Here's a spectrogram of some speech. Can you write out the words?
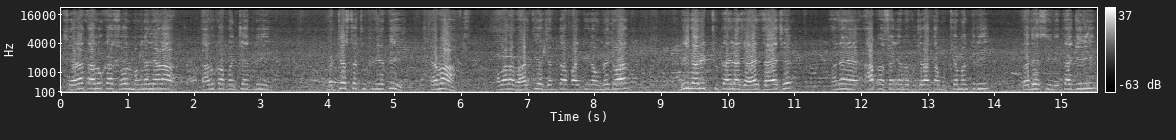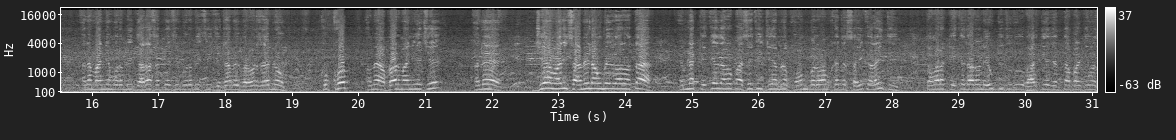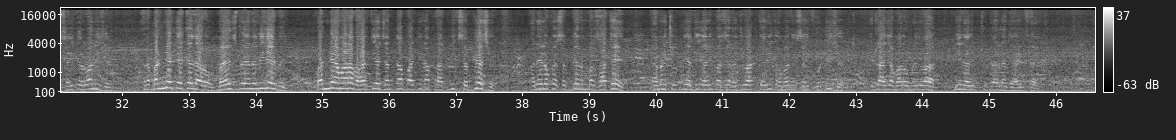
શહેરા તાલુકા સોલ મંગલિયાણા તાલુકા પંચાયતની મધ્યસ્થ ચૂંટણી હતી. એમાં અમારા ભારતીય જનતા પાર્ટીના ઉમેદવાર બિનહરીફ ચૂંટાયેલા જાહેર થયા છે અને આ પ્રસંગે અમે ગુજરાતના મુખ્યમંત્રી, પ્રદેશની નેતાગીરી અને માન્ય મોરબી ધારાસભ્ય શ્રી મોરબી શ્રી જેઠાભાઈ ભરવાડ સાહેબનો ખૂબ ખૂબ અમે આભાર માનીએ છીએ અને જે અમારી સામેના ઉમેદવારો હતા, એમના ટેકેદારો પાસેથી જે એમણે ફોર્મ ભરવા વખતે સહી કરાવી હતી તો અમારા ટેકેદારોને એવું કીધું હતું કે ભારતીય જનતા પાર્ટીમાં સહી કરવાની છે. અને બંને ટેકેદારો, મહેશભાઈ અને વિજયભાઈ, બંને અમારા ભારતીય જનતા પાર્ટીના પ્રાથમિક સભ્ય છે. અને એ લોકો સભ્ય નંબર સાથે એમણે ચૂંટણી અધિકારી પાસે રજૂઆત કરી કે અમારી સહી ખોટી છે. એટલે આજે અમારો ઉમેદવાર બિનહરીફ ચૂંટાયેલા જાહેર થયા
